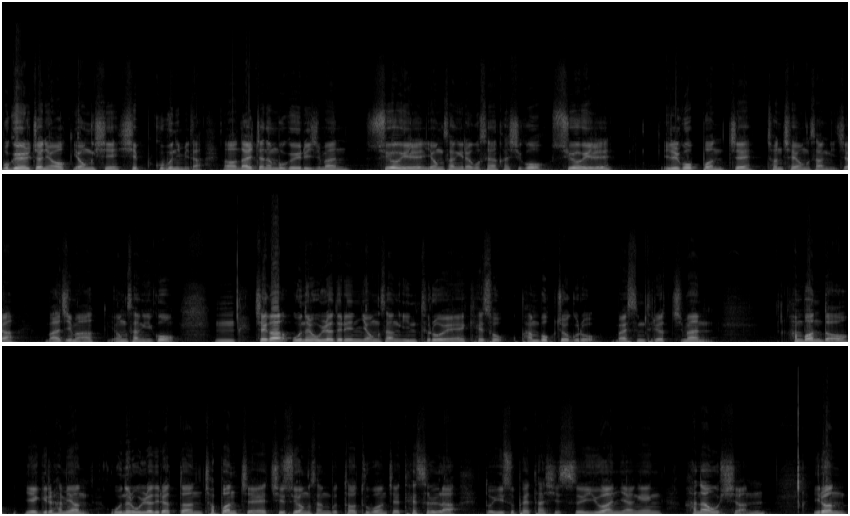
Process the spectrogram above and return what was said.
목요일 저녁 0시 19분입니다. 어, 날짜는 목요일이지만 수요일 영상이라고 생각하시고 수요일 일곱 번째 전체 영상이자 마지막 영상이고 음, 제가 오늘 올려드린 영상 인트로에 계속 반복적으로 말씀드렸지만 한 번 더 얘기를 하면 오늘 올려드렸던 첫 번째 지수 영상부터 두 번째 테슬라 또 이수페타시스 유한양행 하나오션 이런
